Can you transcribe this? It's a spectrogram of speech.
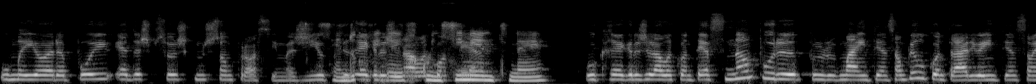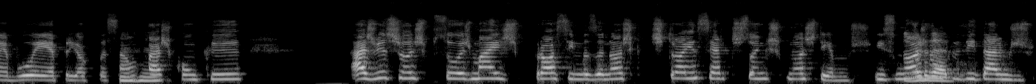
o maior apoio é das pessoas que nos são próximas e o Sem que dúvida, regra geral reconhecimento, acontece, né? O que regra geral acontece não por, por má intenção, pelo contrário, a intenção é boa, é a preocupação, uhum. faz com que às vezes são as pessoas mais próximas a nós que destroem certos sonhos que nós temos. E se nós Verdade. não acreditarmos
